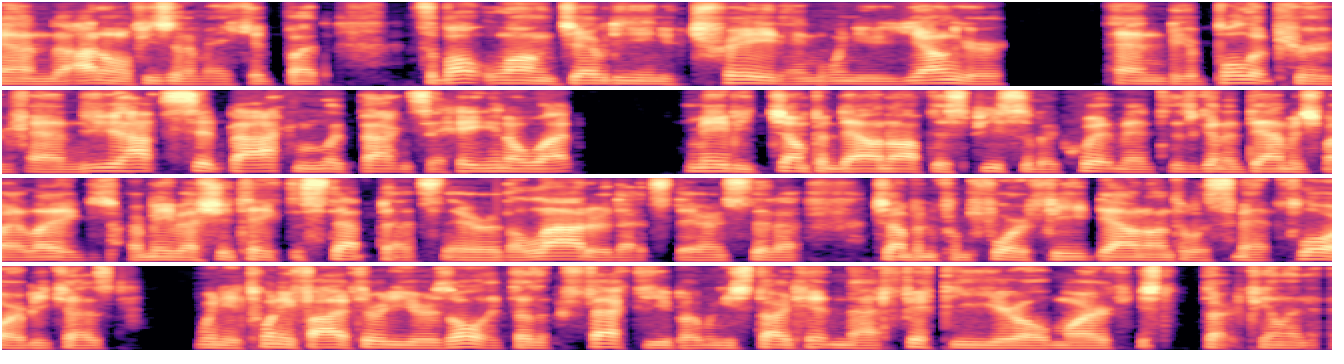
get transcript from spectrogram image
And I don't know if he's going to make it, but it's about longevity in your trade. And when you're younger and you're bulletproof and you have to sit back and look back and say, hey, you know what? Maybe jumping down off this piece of equipment is going to damage my legs. Or maybe I should take the step that's there or the ladder that's there instead of jumping from four feet down onto a cement floor because when you're 25, 30 years old, it doesn't affect you. But when you start hitting that 50 year old mark, you start feeling it.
